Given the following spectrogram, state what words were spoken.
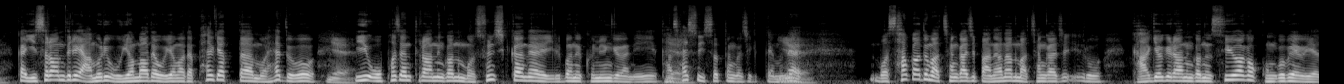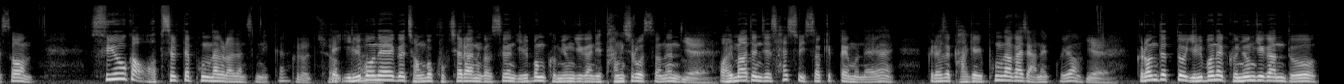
그러니까 이 사람들이 아무리 위험하다 위험하다 팔겠다 뭐 해도 예. 이 5%라는 건 뭐 순식간에 일본의 금융기관이 다 예. 살수 있었던 것이기 때문에 예. 뭐 사과도 마찬가지 바나나도 마찬가지로 가격이라는 거는 수요와 공급에 의해서 수요가 없을 때 폭락을 하지 않습니까? 그렇죠. 그러니까 일본의 그 정부 국채라는 것은 일본 금융기관이 당시로서는 예. 얼마든지 살 수 있었기 때문에 그래서 가격이 폭락하지 않았고요. 예. 그런데 또 일본의 금융기관도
